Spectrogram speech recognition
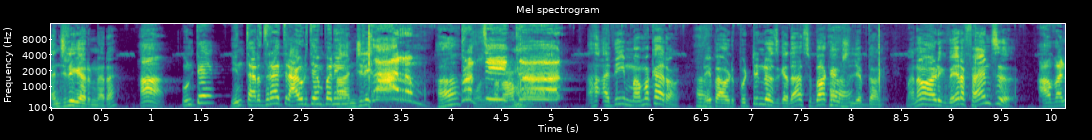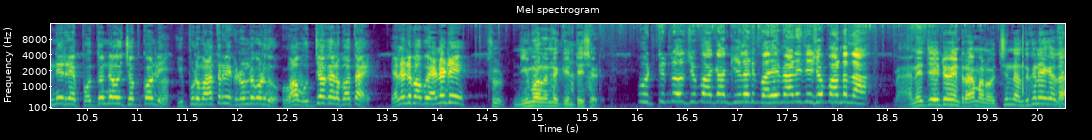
అంజలి గారు ఉన్నారా? ఉంటే ఇంత అర్ధరాత్రి ఆవిడ తెంపని ఆ, అంజలి. కారం. ప్రతీకారం ఆ, అది మమకారం. రేపు ఆవిడ పుట్టినరోజు కదా శుభాకాంక్షలు చెప్దామని మనం ఆవిడకి వేరే ఫ్యాన్స్. అవన్నీ రేపు పొద్దున్నే వచ్చి చెప్పుకోండి. ఇప్పుడు మాత్రం ఇక్కడ ఉండకూడదు. మా ఉద్యోగాలు పోతాయి. వెళ్ళండి బాబు వెళ్ళండి. చూడు నీ మూలన్న గెంటేశాడు. పుట్టినరోజు శుభాకాంక్షలు. భలే మేనేజ్ చేసావు పండన మేనేజ్ చేయడం ఏంట్రా? మనం వచ్చింది అందుకునే కదా.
